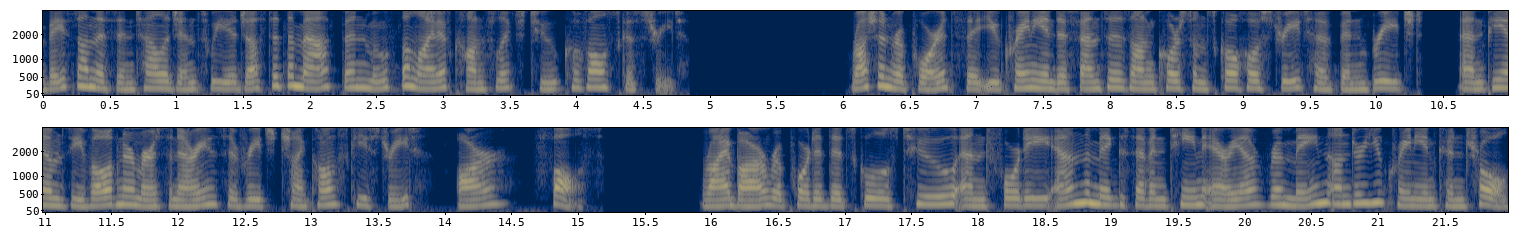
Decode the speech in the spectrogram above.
Based on this intelligence, we adjusted the map and moved the line of conflict to Kovalska Street. Russian reports that Ukrainian defenses on Korsunskoho Street have been breached and PMC Wagner mercenaries have reached Tchaikovsky Street are false. Rybar reported that schools 2 and 40 and the MiG 17 area remain under Ukrainian control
